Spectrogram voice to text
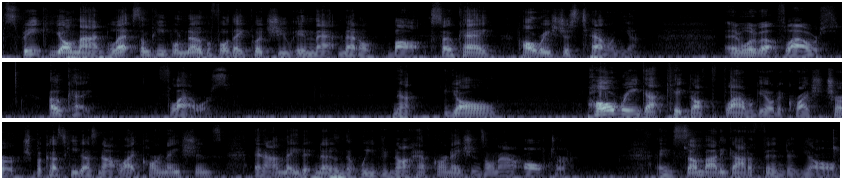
Speak your mind. Let some people know before they put you in that metal box, okay? Paul Reed's just telling you. And what about flowers? Okay, flowers. Now, y'all, Paul Reed got kicked off the Flower Guild at Christ Church because he does not like carnations, and I made it known that we do not have carnations on our altar. And somebody got offended, y'all.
